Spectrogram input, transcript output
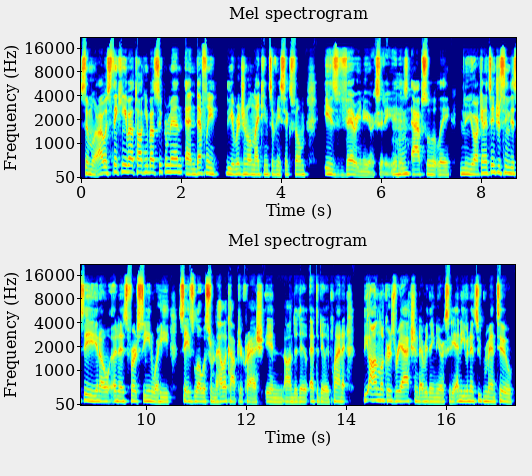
similar. I was thinking about talking about Superman, and definitely the original 1976 film is very New York City. It Mm-hmm. is absolutely New York, and it's interesting to see, you know, in his first scene where he saves Lois from the helicopter crash in on the at the Daily Planet, the onlookers' reaction to everything New York City, and even in Superman 2.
